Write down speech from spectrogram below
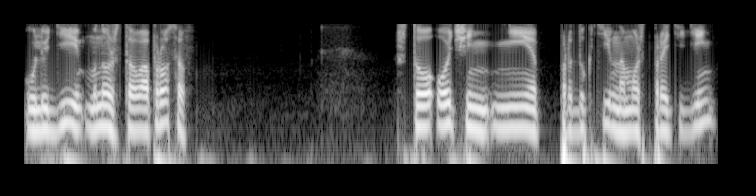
у людей множество вопросов, что очень непродуктивно может пройти день,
